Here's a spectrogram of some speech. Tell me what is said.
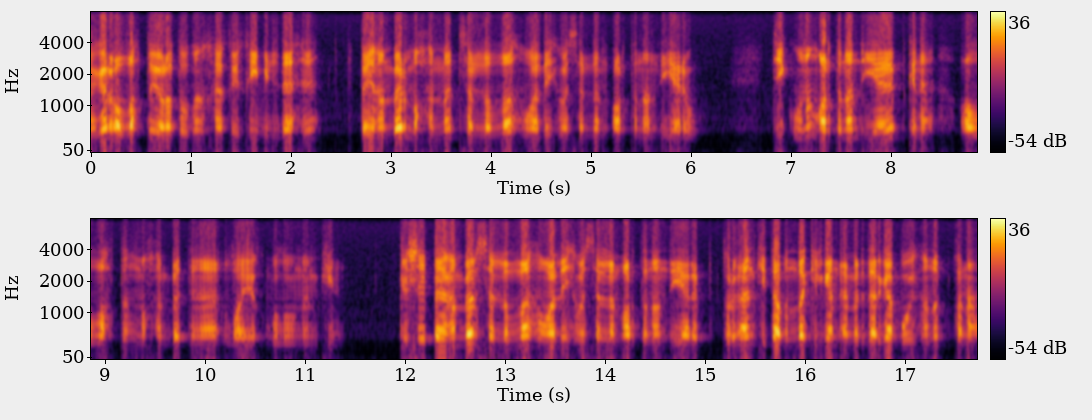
Мәгәр Аллаһты яратыуҙың хәҡиҡи билдәһе Пәйғәмбәр Мөхәммәд саллаллаһу алейхи ва саллям артынан иярү. Тик уның артынан ияреп кенә Аллаһтың мөхәббәтенә лайыҡ булыу мөмкин. Кеше Пәйғәмбәр саллаллаһу алейхи ва саллям артынан ияреп, Ҡөрьән китабында килгән әмерҙәргә буйһоноп кына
